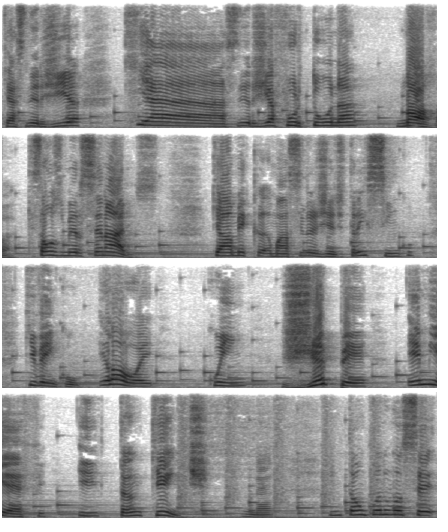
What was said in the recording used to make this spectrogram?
Que é a sinergia que é a sinergia fortuna nova, que são os mercenários, que é uma, uma sinergia de 3-5 que vem com Ilaoi, Queen, GP, MF e Tankente, né? Então quando você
